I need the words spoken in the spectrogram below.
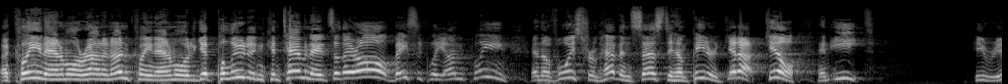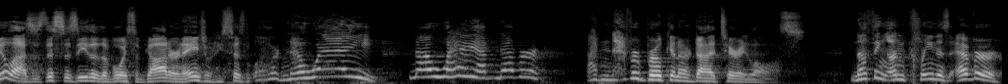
A clean animal around an unclean animal would get polluted and contaminated, so they're all basically unclean. And the voice from heaven says to him, Peter, get up, kill, and eat. He realizes this is either the voice of God or an angel, and he says, Lord, no way, no way, I've never, I've never broken our dietary laws. Nothing unclean has ever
